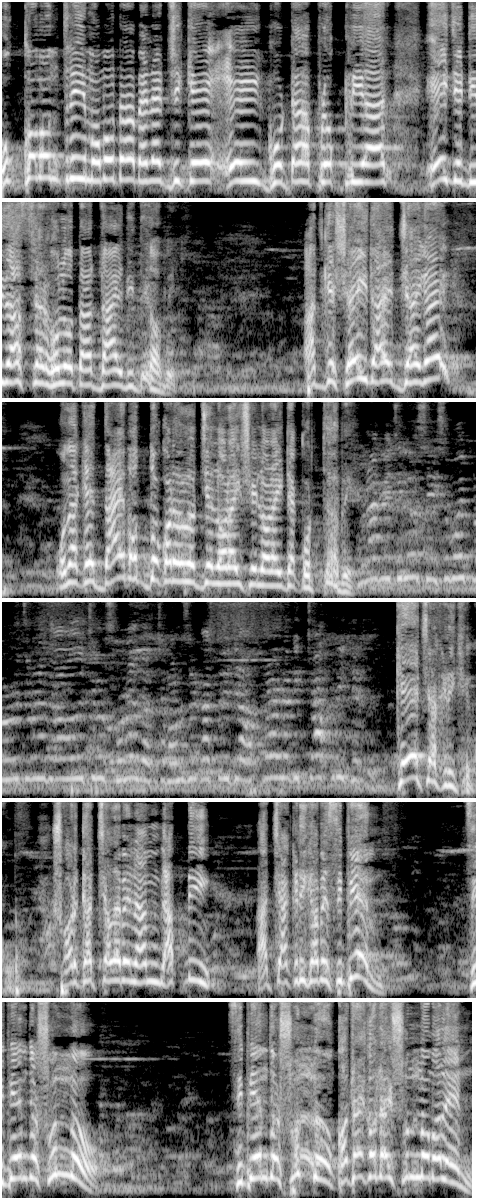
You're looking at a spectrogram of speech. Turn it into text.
মুখ্যমন্ত্রী মমতা ব্যানার্জিকে এই গোটা প্রক্রিয়ার, এই যে ডিজাস্টার হলো, তার দায় দিতে হবে। আজকে সেই দায়ের জায়গায় ওনাকে দায়বদ্ধ করানোর যে লড়াই সেই লড়াইটা করতে হবে। কে চাকরি খেকো? সরকার চালাবেন আপনি আর চাকরি খাবে সিপিএম? সিপিএম তো শূন্য। সিপিএম তো শূন্য কথায় কথায় শূন্য বলেন।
